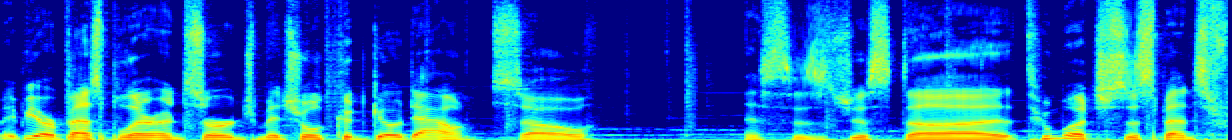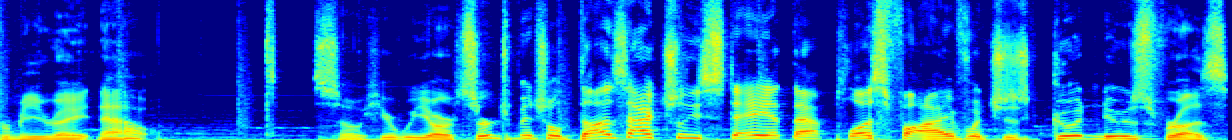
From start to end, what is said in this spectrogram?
maybe our best player and Serge Mitchell could go down. So this is just uh, too much suspense for me right now. So here we are. Serge Mitchell does actually stay at that plus five, which is good news for us.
